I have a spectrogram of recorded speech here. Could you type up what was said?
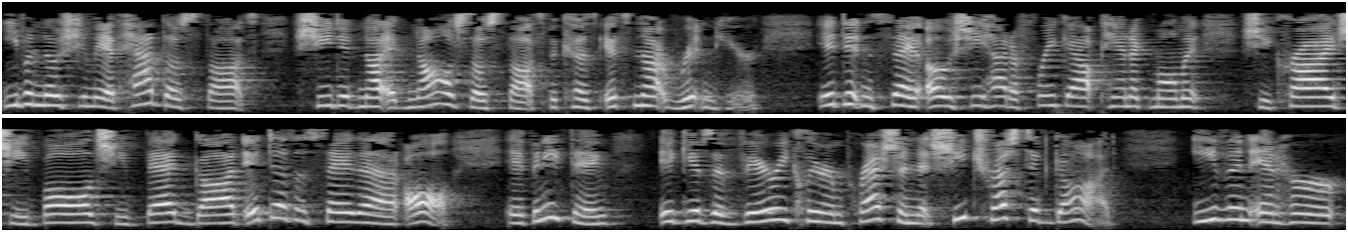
even though she may have had those thoughts, she did not acknowledge those thoughts because it's not written here. It didn't say, oh, she had a freak out panic moment, she cried, she bawled, she begged God. It doesn't say that at all. If anything, it gives a very clear impression that she trusted God. Even in her,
